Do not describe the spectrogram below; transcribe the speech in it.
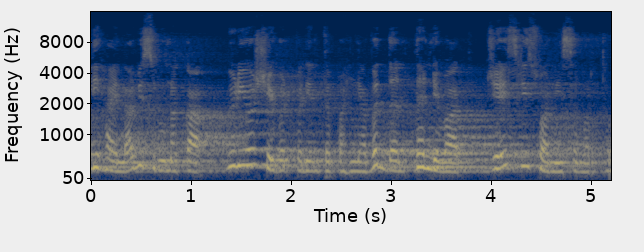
लिहायला विसरू नका. व्हिडिओ शेवटपर्यंत पाहिल्याबद्दल धन्यवाद. जय श्री स्वामी समर्थ.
